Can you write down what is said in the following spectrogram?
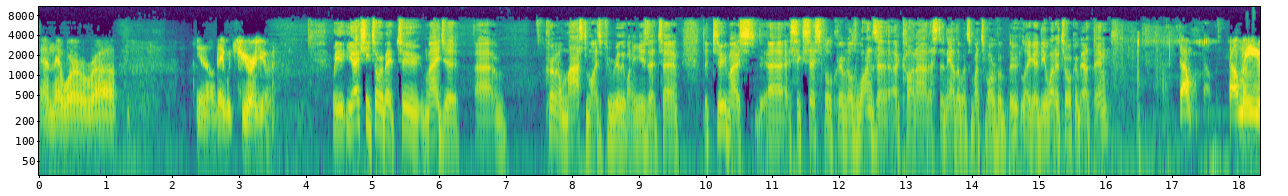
and there were, uh, you know, they would cure you. Well, you, you actually talk about two major um, criminal masterminds, if we really want to use that term. The two most uh, successful criminals. One's a, a con artist, and the other one's much more of a bootlegger. Do you want to talk about them? Tell, tell me,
